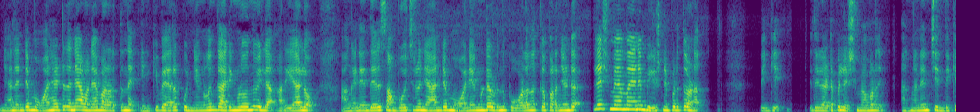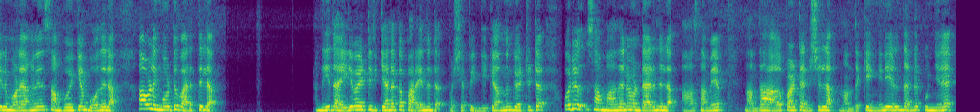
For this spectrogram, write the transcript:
ഞാൻ എന്റെ മോനായിട്ട് തന്നെ അവനെ വളർത്തുന്നത് എനിക്ക് വേറെ കുഞ്ഞുങ്ങളും കാര്യങ്ങളും ഒന്നും ഇല്ല അറിയാലോ. അങ്ങനെ എന്തെങ്കിലും സംഭവിച്ചിട്ട് ഞാൻ എന്റെ മോനെയും കൊണ്ട് അവിടുന്ന് പോളെന്നൊക്കെ പറഞ്ഞുകൊണ്ട് ലക്ഷ്മി അമ്മ എന്നെ ഭീഷണിപ്പെടുത്തുവാണ്. പിങ്കി ഇത് കേട്ടപ്പോൾ ലക്ഷ്മി പറഞ്ഞു അങ്ങനെയും ചിന്തിക്കലും മോളെ. അങ്ങനെയൊന്നും സംഭവിക്കാൻ പോകുന്നില്ല. അവൾ ഇങ്ങോട്ട് വരത്തില്ല. നീ ധൈര്യമായിട്ടിരിക്കാനൊക്കെ പറയുന്നുണ്ട്. പക്ഷെ പിങ്കിക്ക് അന്നും കേട്ടിട്ട് ഒരു സമാധാനം ഉണ്ടായിരുന്നില്ല. ആ സമയം നന്ദ ആകെപ്പാട് ടെൻഷനില്ല നന്ദയ്ക്ക് എങ്ങനെയായാലും തന്റെ കുഞ്ഞിനെ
